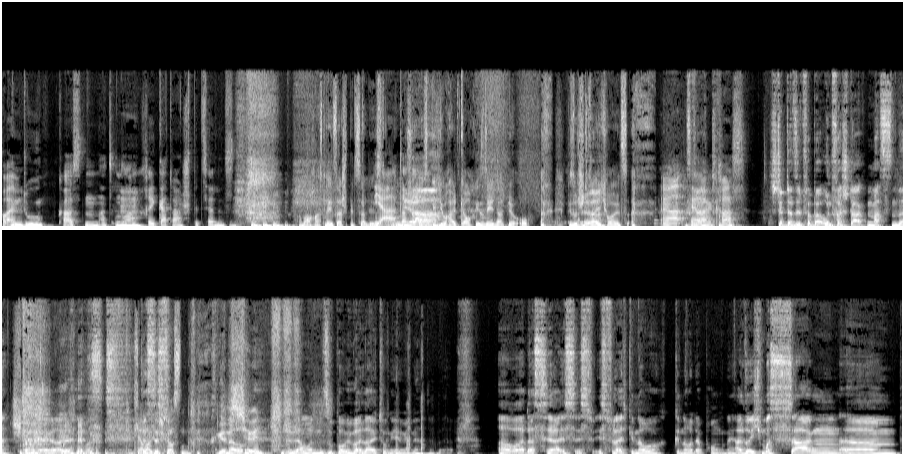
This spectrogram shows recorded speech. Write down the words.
Vor allem mhm. du, Carsten, als unser mhm. Regatta-Spezialist. Aber auch als Laserspezialist. Ja, also, das, ja. das Video halt auch gesehen, dachte mir, oh, wie so ein Streichholz. Ja, ja, krass. Stimmt, da sind wir bei unverstärkten Masten, ne? Stimmt ja gerade. Die Klammer geschlossen. Genau. Schön. Da haben wir eine super Überleitung irgendwie, ne? Aber das ja ist, ist, ist vielleicht genau, genau der Punkt. Ne? Also ich muss sagen, ähm, äh,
